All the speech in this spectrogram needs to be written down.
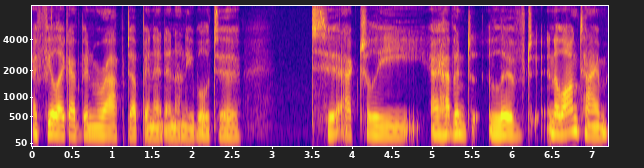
I feel like I've been wrapped up in it and unable to to actually I haven't lived in a long time.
